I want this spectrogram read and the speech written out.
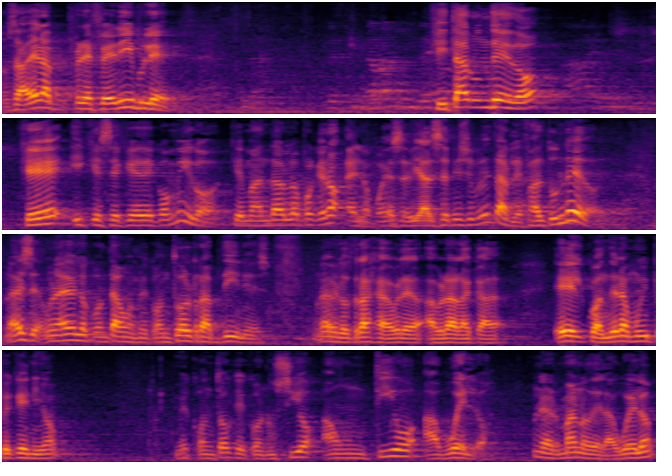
o sea, era preferible quitar un dedo y que se quede conmigo, que mandarlo, porque no, él no puede servir al servicio militar, le falta un dedo. Una vez, una vez lo contamos, me contó el Rabdines, una vez lo traje a hablar, acá. Él, cuando era muy pequeño, me contó que conoció a un tío abuelo, un hermano del abuelo,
